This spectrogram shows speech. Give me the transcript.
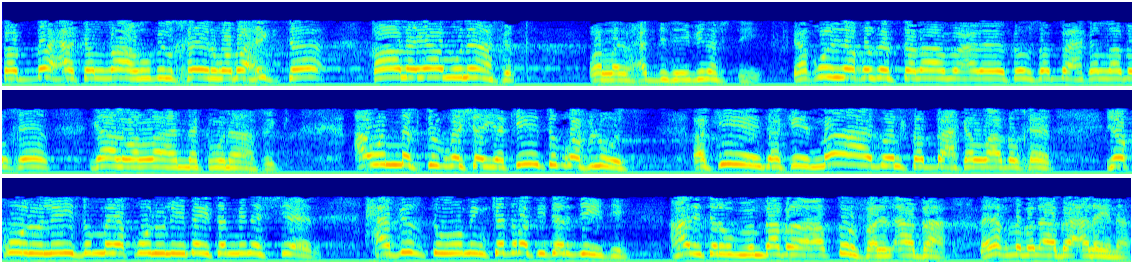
صبحك الله بالخير وضحكت قال يا منافق والله يحدثني بنفسه يقول إذا قلت السلام عليكم صبحك الله بالخير قال والله أنك منافق. أو أنك تبغى شيء أكيد تبغى فلوس. أكيد أكيد. ما أقول صبحك الله بالخير. يقول لي ثم يقول لي بيتا من الشعر حفظته من كثرة ترديده. هذه ترى من باب الطرفة للآباء. لا يغضب الآباء علينا.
